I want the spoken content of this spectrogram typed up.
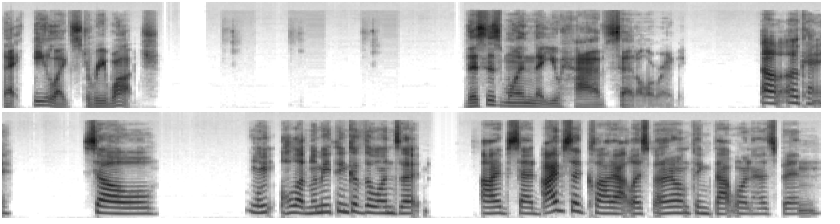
that he likes to rewatch. This is one that you have said already. Oh, okay. So, hold on. Let me think of the ones that I've said. I've said Cloud Atlas, but I don't think that one has been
